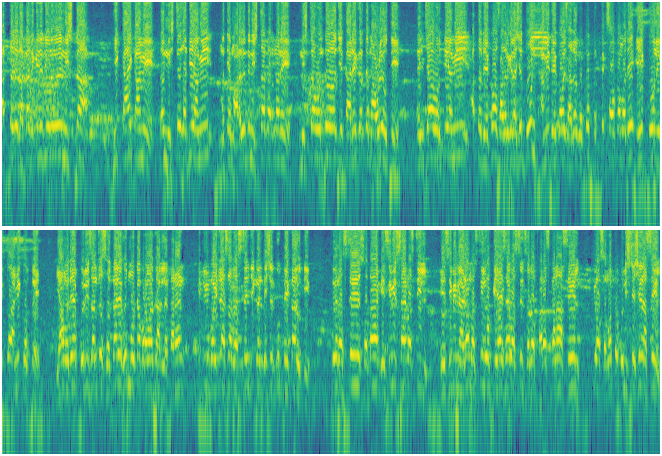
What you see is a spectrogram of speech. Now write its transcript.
आत्ताच्या धकाधकीच्या जीवनामध्ये निष्ठा ही काय काम आहे? तर निष्ठेसाठी आम्ही मग ते महाराजांची निष्ठा करणारे निष्ठावंत जे कार्यकर्ते मावळे होते त्यांच्यावरती आम्ही आता देखावा सादर केला. असे दोन आम्ही देखावे सादर करतो प्रत्येक चौकामध्ये एक दोन एक दोन आम्ही करतोय. यामध्ये पोलिसांचं सहकार्य खूप मोठ्या प्रमाणात लागलं. कारण की तुम्ही बघितलं असं रस्त्यांची कंडिशन खूप बेकार होती. ते रस्ते स्वतः डीसीबी साहेब असतील एसीबी मॅडम असतील व पी आय साहेब असतील सर्व फरसखाना असेल किंवा समर्थ पोलीस स्टेशन असेल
